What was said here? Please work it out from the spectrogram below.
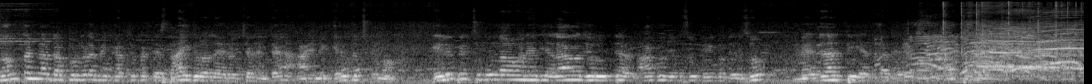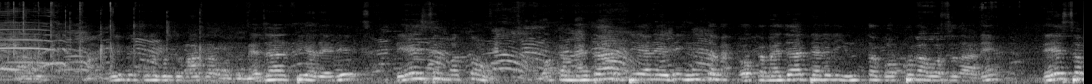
సొంతంగా డబ్బులు కూడా మేము ఖర్చు పెట్టే స్థాయికి రోజు ఆయన వచ్చాడంటే ఆయన గెలిపించుకున్నాం. గెలిపించుకుందాం అనేది ఎలాగో జరుగుతుంది నాకు తెలుసు మీకు తెలుసు. మెజార్టీ ఎంత అనేది మనం గెలిపించుకున్న గురించి మెజారిటీ అనేది దేశం మొత్తం ఒక మెజారిటీ అనేది ఇంత ఒక మెజారిటీ అనేది ఇంత గొప్పగా వస్తుందా అని దేశం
